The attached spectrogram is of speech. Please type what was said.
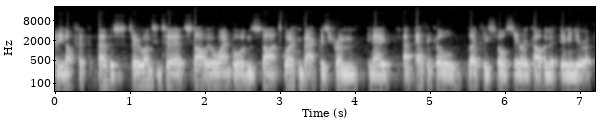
really not fit for purpose. So we wanted to start with a whiteboard and start working backwards from, you know, uh, ethical, locally sourced zero carbon lithium in Europe.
